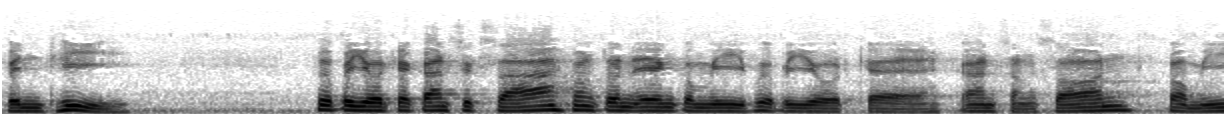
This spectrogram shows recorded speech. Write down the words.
เป็นที่ เพื่อประโยชน์แก่การศึกษาของตนเองก็มีเพื่อประโยชน์แก่การสั่งสอนก็มี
